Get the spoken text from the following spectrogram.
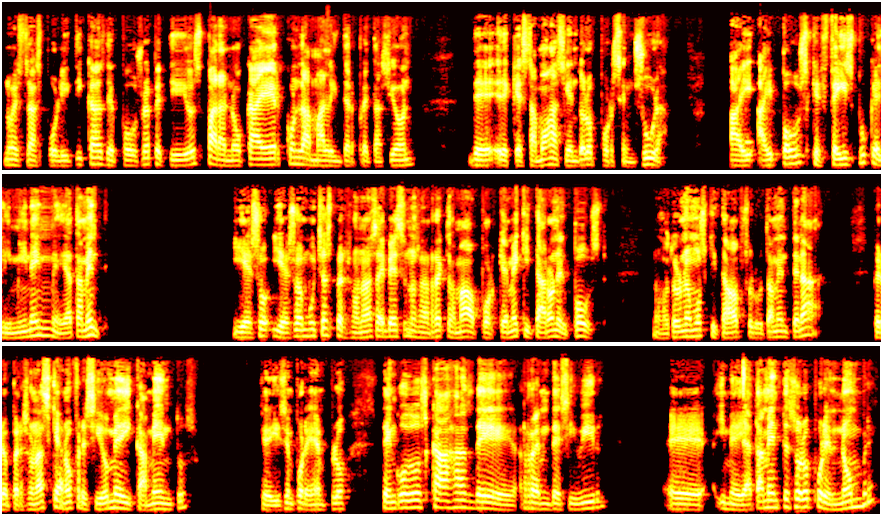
nuestras políticas de post repetidos para no caer con la mala interpretación de que estamos haciéndolo por censura hay, posts que Facebook elimina inmediatamente. Y eso, y eso a muchas personas hay veces nos han reclamado, ¿por qué me quitaron el post? Nosotros no hemos quitado absolutamente nada. Pero personas que han ofrecido medicamentos, que dicen, por ejemplo, tengo dos cajas de Remdesivir, eh, inmediatamente solo por el nombre,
